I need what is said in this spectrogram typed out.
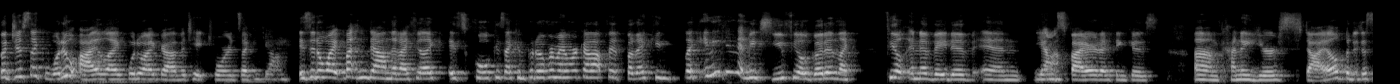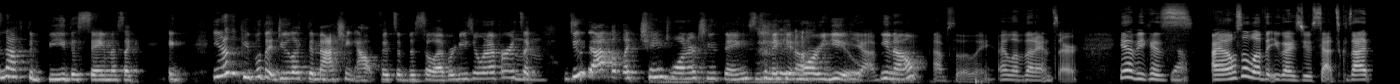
but just like what do I like? What do I gravitate towards? Like, yeah. is it a white button down that I feel like it's cool because I can put over my workout outfit, but I can like anything that makes you feel good and like feel innovative and Yeah. inspired, I think is um, kind of your style, but it doesn't have to be the same as like, it, you know, the people that do like the matching outfits of the celebrities or whatever. It's like, Mhm. do that, but like change one or two things to make it Yeah. more you, Yeah. you know? Absolutely. I love that answer. Yeah, because Yeah. I also love that you guys do sets because that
